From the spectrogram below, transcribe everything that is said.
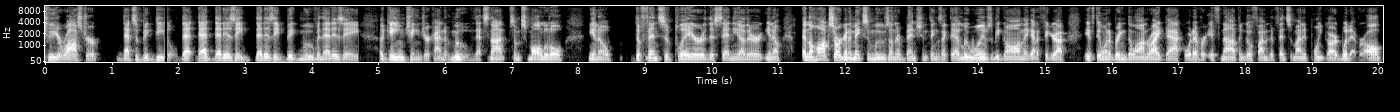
to your roster, that's a big deal. That that that is a that is a big move, and that is a a game changer kind of move. That's not some small little, you know, defensive player, this, that, and the other, you know. And the Hawks are going to make some moves on their bench and things like that. Lou Williams will be gone. They got to figure out if they want to bring Delon Wright back or whatever. If not, then go find a defensive minded point guard, whatever. All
